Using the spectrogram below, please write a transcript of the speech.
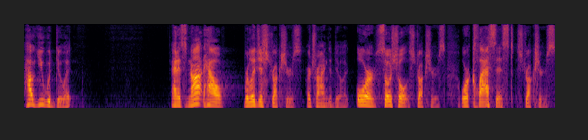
how you would do it, and it's not how religious structures are trying to do it, or social structures, or classist structures,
